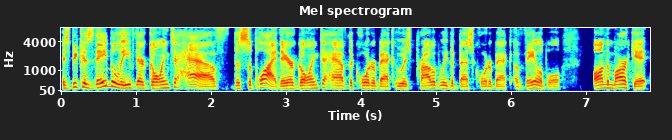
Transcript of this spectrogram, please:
is because they believe they're going to have the supply. They are going to have the quarterback who is probably the best quarterback available on the market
